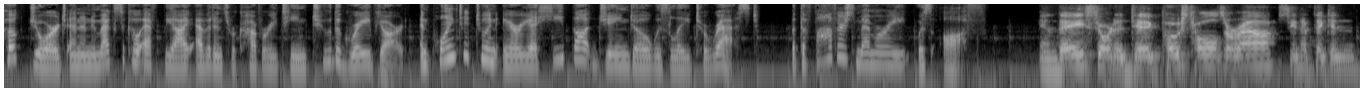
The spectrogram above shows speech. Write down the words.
took George and a New Mexico FBI evidence recovery team to the graveyard and pointed to an area he thought Jane Doe was laid to rest but the father's memory was off. And they sort of dig post holes around, seeing if they can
